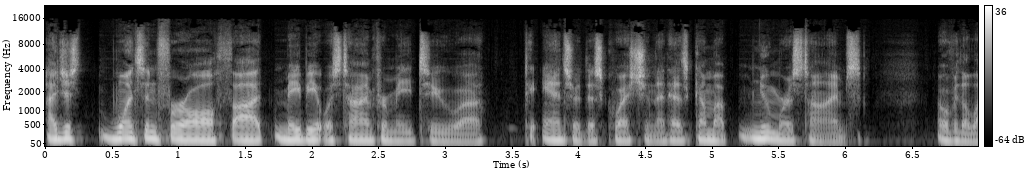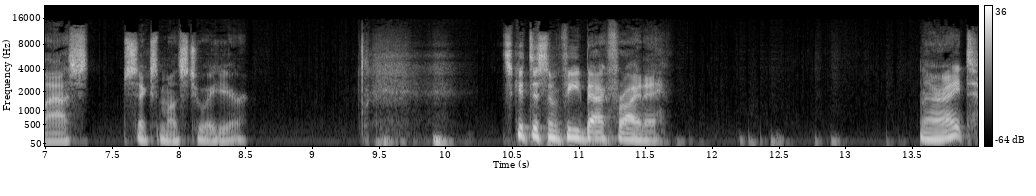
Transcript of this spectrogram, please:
I just once and for all thought maybe it was time for me to uh, to answer this question that has come up numerous times over the last six months to a year. Let's get to some feedback Friday. All right,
